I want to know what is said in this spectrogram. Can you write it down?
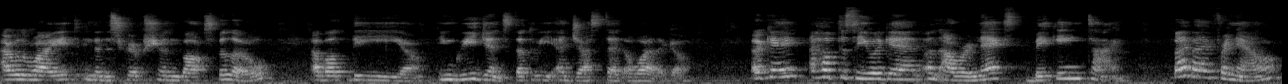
I will write in the description box below about the uh, ingredients that we adjusted a while ago. Okay? I hope to see you again on our next baking time. Bye bye for now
